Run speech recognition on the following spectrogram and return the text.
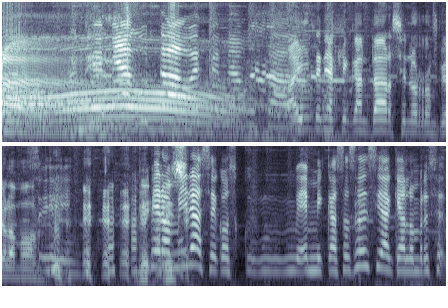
Ah. Este me ha gustado, este me ha gustado. Ahí tenías que cantar, se nos rompió el amor. Sí. Pero mira, se cos- en mi casa se decía que al hombre se-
